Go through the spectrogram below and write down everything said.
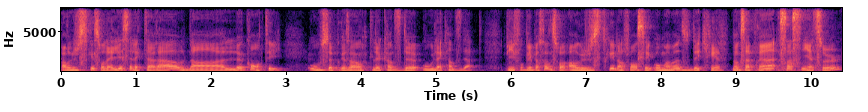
enregistrées sur la liste électorale dans le comté où se présente le candidat ou la candidate. Puis il faut que les personnes soient enregistrées, dans le fond, c'est au moment du décret. Donc ça prend 100 signatures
